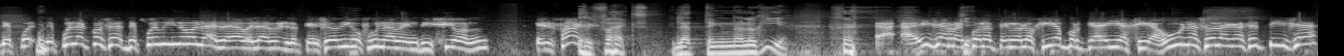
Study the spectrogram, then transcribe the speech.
Después, después la cosa, después vino lo que yo digo fue una bendición, el fax. El fax, la tecnología. ahí se arrancó la tecnología porque ahí hacía una sola gacetilla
